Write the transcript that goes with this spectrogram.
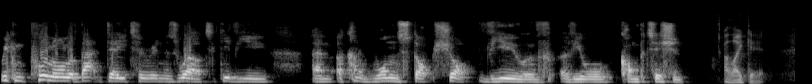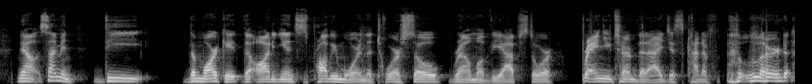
we can pull all of that data in as well to give you um, a kind of one-stop shop view of of your competition. I like it. Now, Simon, the the market, the audience is probably more in the torso realm of the App Store. Brand new term that I just kind of learned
